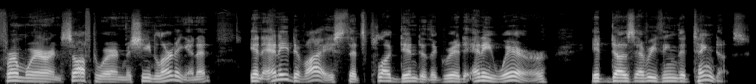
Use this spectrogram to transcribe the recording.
firmware and software and machine learning in it, in any device that's plugged into the grid anywhere, it does everything that Ting does.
